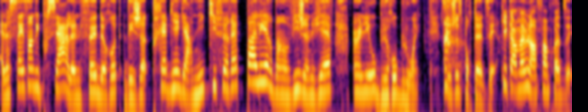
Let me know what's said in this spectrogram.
Elle a 16 ans des poussières, elle a une feuille de route déjà très bien garnie qui ferait pâlir d'envie, Geneviève, un Léo Bureau Blouin. C'est juste pour te dire. Qui est quand même l'enfant prodige.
